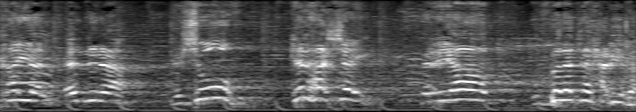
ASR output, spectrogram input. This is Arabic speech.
نتخيل اننا نشوف كل هالشيء في الرياض وفي بلدنا الحبيبة.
